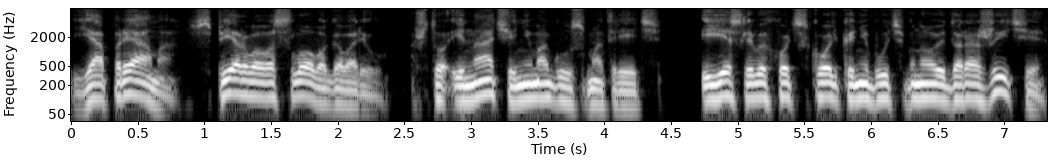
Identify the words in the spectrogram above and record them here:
Я прямо, с первого слова говорю, что иначе не могу смотреть. И если вы хоть сколько-нибудь мною дорожите,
